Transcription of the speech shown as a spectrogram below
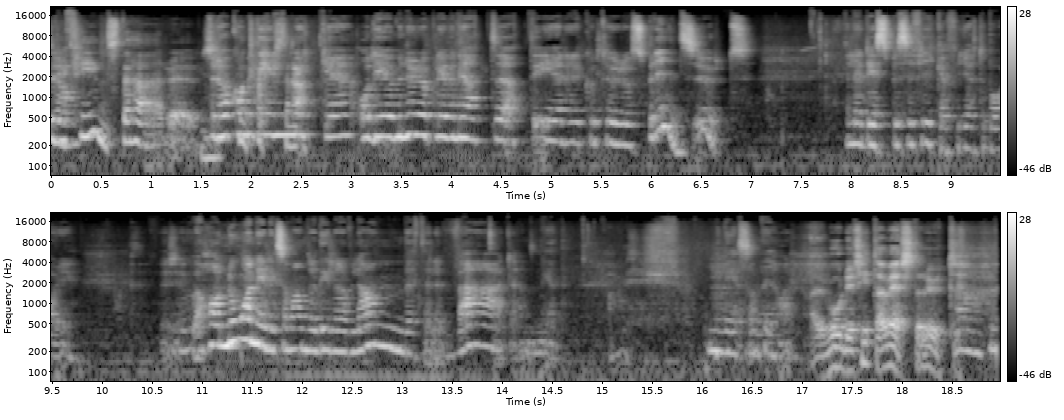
Så det finns det här Så det har kommit in mycket. Och det, men hur upplever ni att, att er kultur sprids ut? Eller det specifika för Göteborg? Har, når ni liksom andra delar av landet eller världen med med det som vi har. Ja, vi borde titta västerut. Ja.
